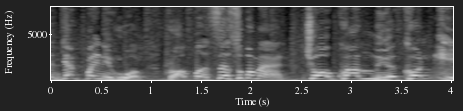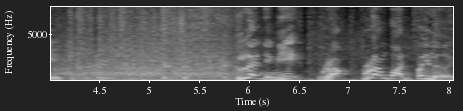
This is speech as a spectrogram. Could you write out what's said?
นยัดไปในห่วง พร้อมเปิดเสื้อซูเปอร์แมน โชว์ความเหนือคนอีก นอย่างนี้รับรางวัลไปเลย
